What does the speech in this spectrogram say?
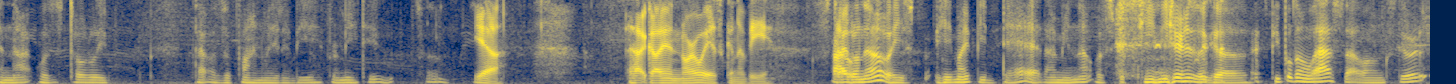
and that was totally, that was a fine way to be for me too. So. Yeah. That guy in Norway is going to be. I don't know. He's he might be dead. I mean, that was 15 years ago. People don't last that long, Stuart.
